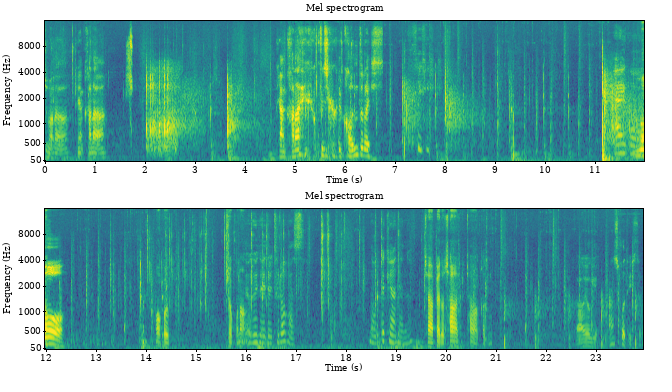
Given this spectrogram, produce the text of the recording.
쏘지 마라 그냥 가라 그냥 가라니까 굳이 그걸 건드려 씨. 아이고. 우와. 어 그걸 보셨구나 여기도 애들 들어갔어. 너 어떻게 해야 되나? 제 앞에도 차, 차 왔거든 아 여기 한 스쿼드 있어요.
